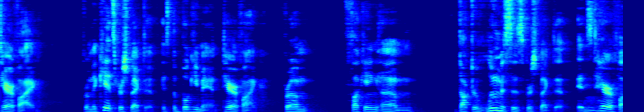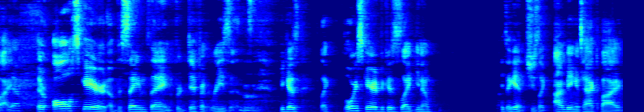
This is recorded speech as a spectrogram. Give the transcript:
terrifying From the kid's perspective, it's the boogeyman, terrifying. From fucking um Dr. Loomis's perspective, it's Hmm. terrifying. Yeah. They're all scared of the same thing for different reasons. Mm. Because like Laurie's scared because like, you know, it's again, she's like, I'm being attacked by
